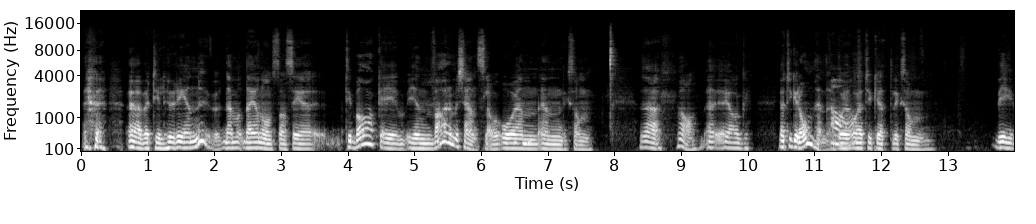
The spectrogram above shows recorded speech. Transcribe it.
Över till hur det är nu. Där, där jag någonstans är tillbaka i, i en varm känsla och, och en, en liksom här, ja, jag, jag tycker om henne Ja. och, jag, och jag tycker att liksom vi,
